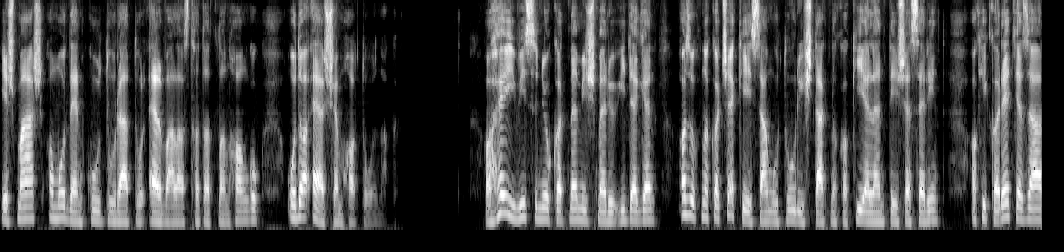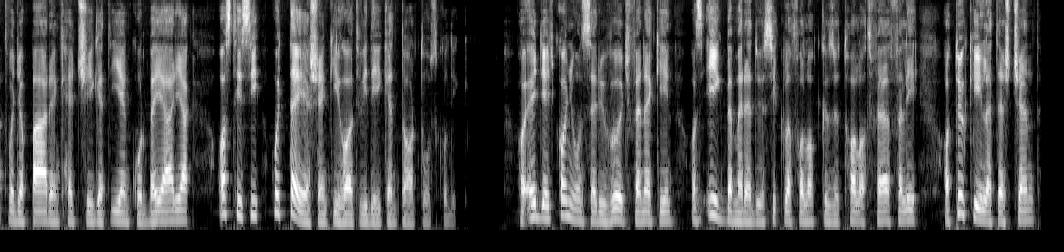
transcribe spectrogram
és más a modern kultúrától elválaszthatatlan hangok oda el sem hatolnak. A helyi viszonyokat nem ismerő idegen azoknak a csekély számú turistáknak a kijelentése szerint, akik a Retyezát vagy a hegységet ilyenkor bejárják, azt hiszi, hogy teljesen kihalt vidéken tartózkodik. Ha egy-egy kanyonszerű völgy fenekén az égbe meredő sziklafalak között halad felfelé, a tökéletes csend,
